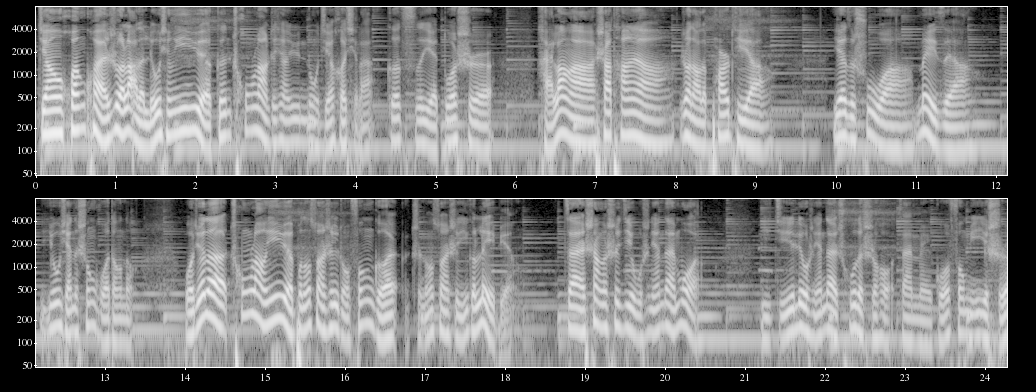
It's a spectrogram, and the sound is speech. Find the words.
将欢快热辣的流行音乐跟冲浪这项运动结合起来，歌词也多是海浪啊、沙滩啊、热闹的 party 啊、椰子树啊、妹子呀、悠闲的生活等等。我觉得冲浪音乐不能算是一种风格，只能算是一个类别。在上个世纪五十年代末以及六十年代初的时候，在美国风靡一时，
